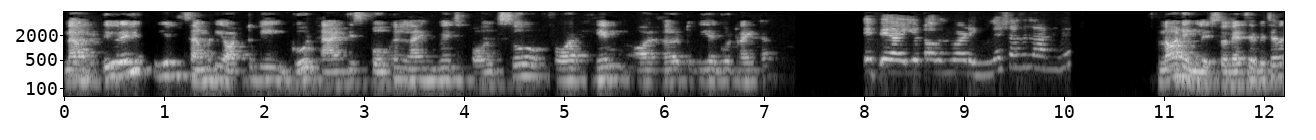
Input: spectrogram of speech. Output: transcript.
Now, do you really feel somebody ought to be good at the spoken language also for him or her to be a good writer? If uh, you're talking about English as a language, Not English. So let's say whichever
